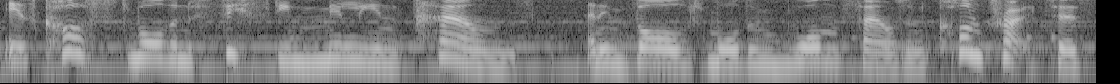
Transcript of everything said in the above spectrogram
It's cost more than £50 million and involved more than 1,000 contractors,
